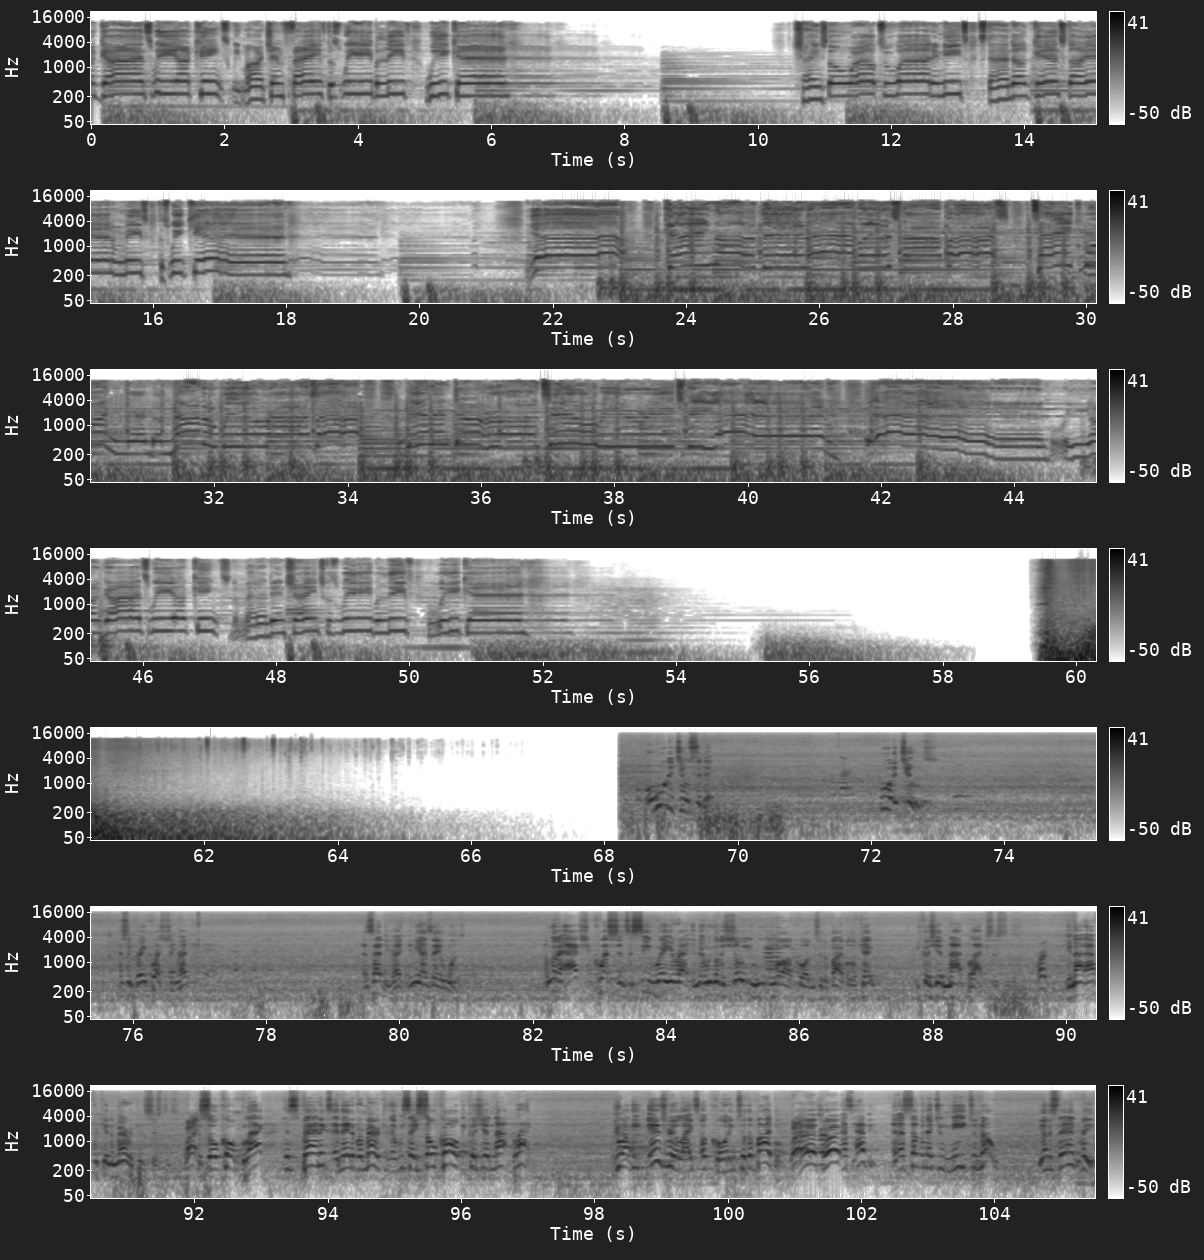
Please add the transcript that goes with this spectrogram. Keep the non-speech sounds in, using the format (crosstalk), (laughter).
are gods, we are kings. We march in faith cause we believe we can. Change the world to what it needs. Stand against our enemies cause we can. Yeah, kings, demanding change cause we believe we can. Well, who are the Jews today? Who are the Jews? That's a great question, right? That's heavy, right? Give me Isaiah 1. I'm going to ask you questions to see where you're at, and then we're going to show you who you are according to the Bible, okay? Because you're not black sisters. Right. You're not African American sisters. Right. The so-called black, Hispanics, and Native Americans, and we say so-called because you're not black. You are the Israelites according to the Bible. Right. That's right. That's heavy, and that's something that you need to know. You understand? Read.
